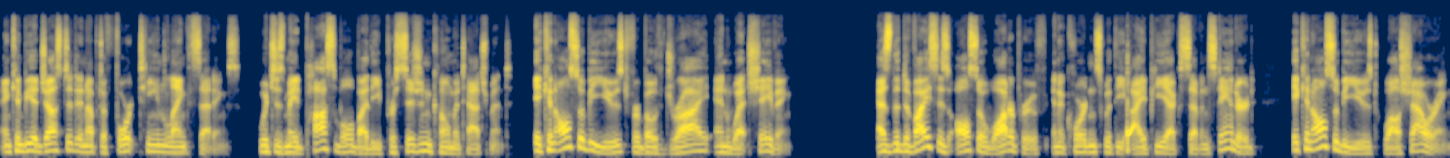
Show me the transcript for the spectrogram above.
and can be adjusted in up to 14 length settings, which is made possible by the precision comb attachment. It can also be used for both dry and wet shaving. As the device is also waterproof in accordance with the IPX7 standard, it can also be used while showering.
